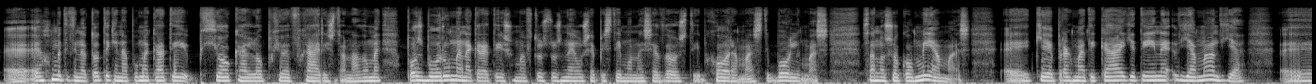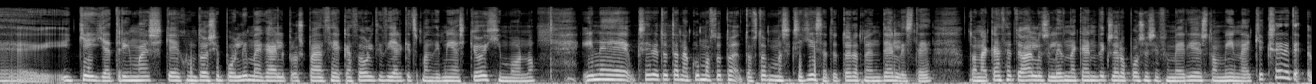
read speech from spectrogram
ε, έχουμε τη δυνατότητα και να πούμε κάτι πιο καλό, πιο ευχάριστο, να δούμε πώς μπορούμε να κρατήσουμε αυτούς τους νέους επιστήμονες εδώ στη χώρα μας, στην πόλη μας, στα νοσοκομεία μας ε, και πραγματικά γιατί είναι διαμάντια ε, και οι γιατροί μας και έχουν δώσει πολύ μεγάλη προσπάθεια καθ' όλη τη διάρκεια της πανδημίας και όχι μόνο. Είναι, ξέρετε, όταν ακούμε αυτό, το, το αυτό που μας εξηγήσατε τώρα το εντέλεστε, το να κάθεται ο άλλος δηλαδή να κάνει δεν ξέρω πόσες εφημερίες το μήνα. Και ξέρετε, ε,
